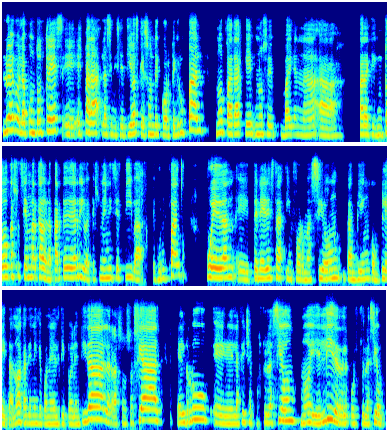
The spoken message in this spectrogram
Luego, el punto 3 eh, es para las iniciativas que son de corte grupal, ¿no? Para que no se vayan a, para que en todo caso, han marcado en la parte de arriba, que es una iniciativa grupal, puedan eh, tener esta información también completa, ¿no? Acá tienen que poner el tipo de la entidad, la razón social, el RUC, eh, la fecha de postulación, ¿no? Y el líder de la postulación.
